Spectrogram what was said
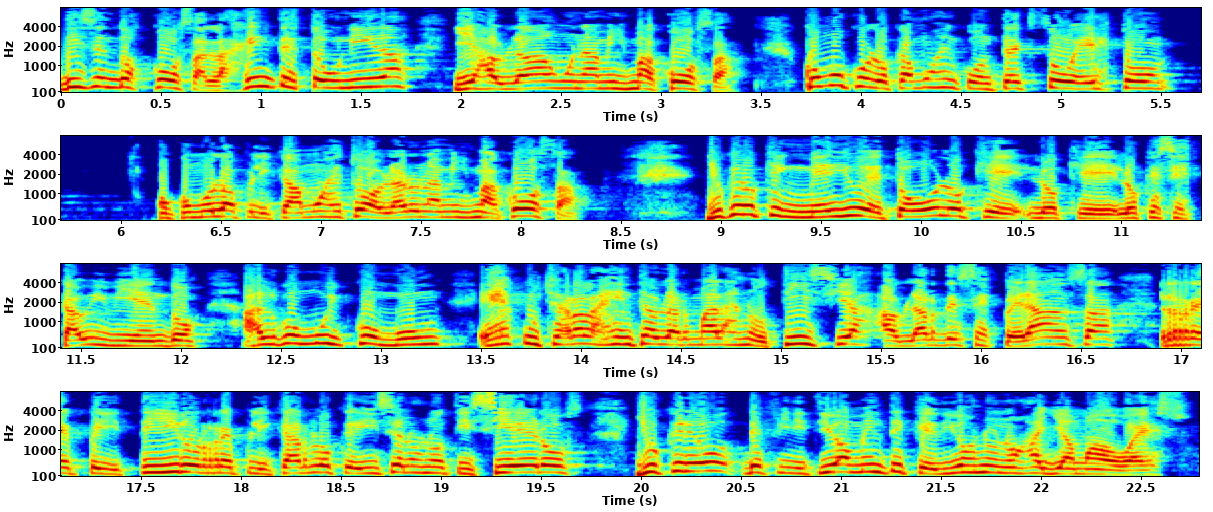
Dicen dos cosas, la gente está unida y hablaban una misma cosa. ¿Cómo colocamos en contexto esto o cómo lo aplicamos esto a hablar una misma cosa? Yo creo que en medio de todo lo que, lo que, lo que se está viviendo, algo muy común es escuchar a la gente hablar malas noticias, hablar desesperanza, repetir o replicar lo que dicen los noticieros. Yo creo definitivamente que Dios no nos ha llamado a eso.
